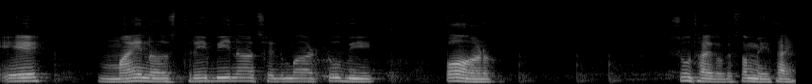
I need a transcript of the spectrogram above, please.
એ માઇનસ થ્રી બીના છેદમાં ટુ બી પણ શું થાય તો કે સમય થાય.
